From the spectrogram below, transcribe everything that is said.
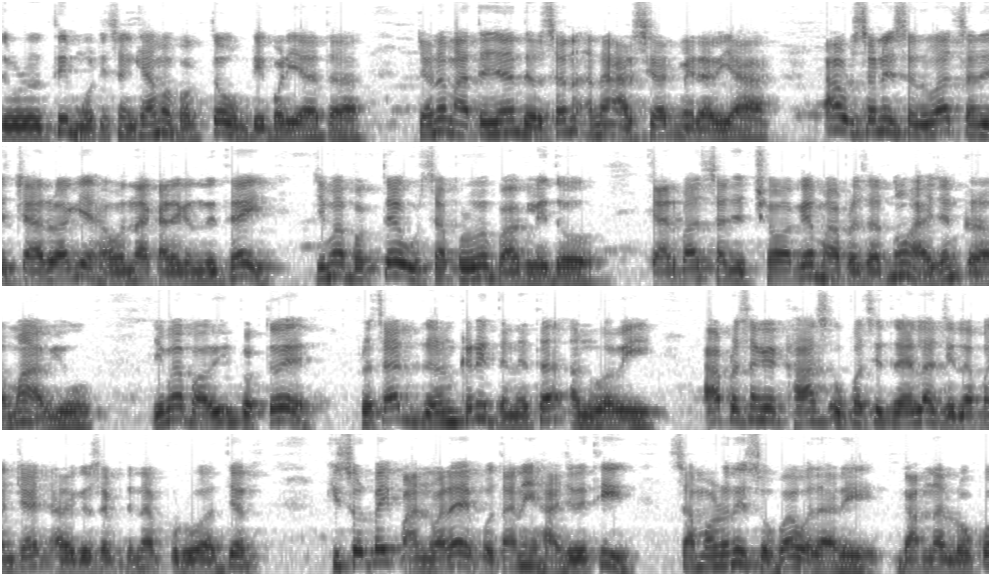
દૂર દૂરથી મોટી સંખ્યામાં ભક્તો ઉમટી પડ્યા હતા. જેમણે માતાજીના દર્શન અને આશીર્વાદ મેળવ્યા. આ ઉત્સવની શરૂઆત સાંજે ચાર વાગે હવનના કાર્યક્રમથી થઈ, જેમાં ભક્તોએ ઉત્સાહપૂર્વક ભાગ લીધો. ત્યારબાદ સાંજે છ વાગે મહાપ્રસાદનું આયોજન કરવામાં આવ્યું, જેમાં ભાવિક ભક્તોએ પ્રસાદ ગ્રહણ કરી ધન્યતા અનુભવી. આ પ્રસંગે ખાસ ઉપસ્થિત રહેલા જિલ્લા પંચાયત આરોગ્ય સમિતિના પૂર્વ અધ્યક્ષ કિશોરભાઈ પાનવાલાએ પોતાની હાજરીથી સમારોહની શોભા વધારી. ગામના લોકો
